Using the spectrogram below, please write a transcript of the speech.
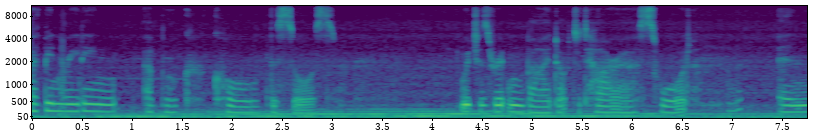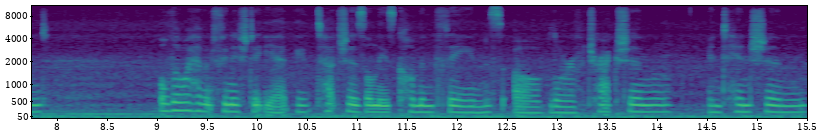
I've been reading a book called The Source, which is written by Dr. Tara Swart. And although I haven't finished it yet, it touches on these common themes of law of attraction, intention,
